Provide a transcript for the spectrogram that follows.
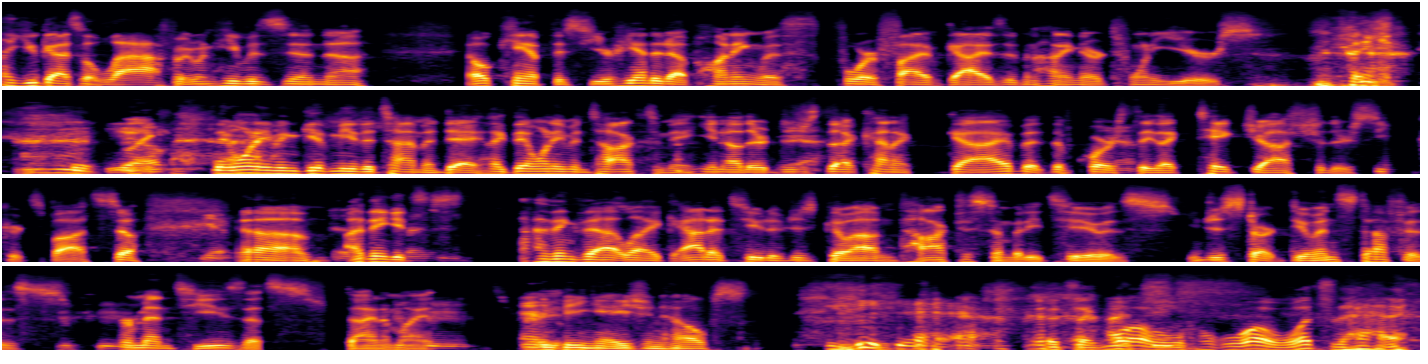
you guys will laugh but when he was in uh elk camp this year he ended up hunting with four or five guys that have been hunting there 20 years like, yeah. like they won't even give me the time of day like they won't even talk to me you know they're just that kind of guy but of course Yeah. they like take josh to their secret spots so yeah. um, I think it's I think that like attitude of just go out and talk to somebody too is you just start doing stuff is Mhm. for mentees that's dynamite. Mhm. And being Asian helps. yeah. It's like whoa, think- whoa, what's that?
